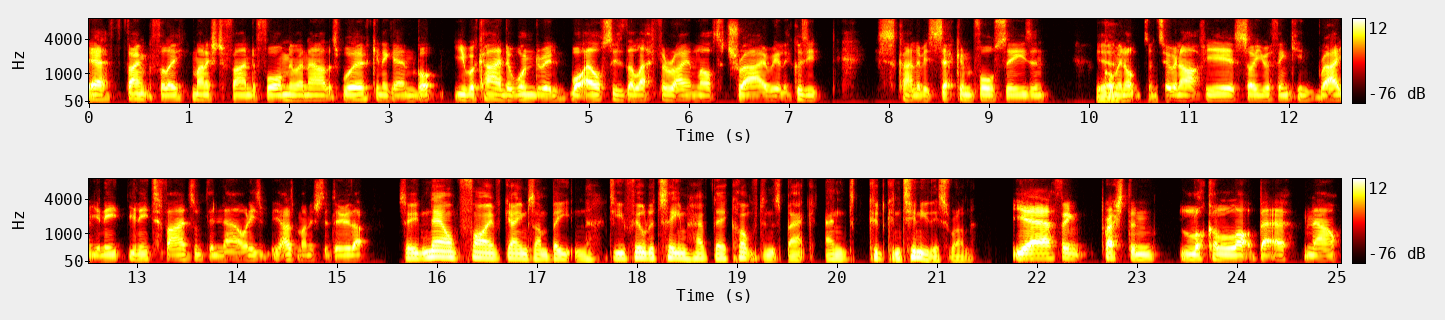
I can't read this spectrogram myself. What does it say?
yeah, thankfully managed to find a formula now that's working again. But you were kind of wondering what else is there left for Ryan Lowe to try, really, because he it's kind of his second full season yeah. coming up to two and a half years. So you were thinking, right, you need you need to find something now, and he's, he has managed to do that. So now five games unbeaten. Do you feel the team have their confidence back and could continue this run? Yeah, I think Preston look a lot better now.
